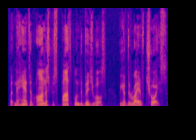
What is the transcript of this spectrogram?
But in the hands of honest, responsible individuals, we have the right of choice.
